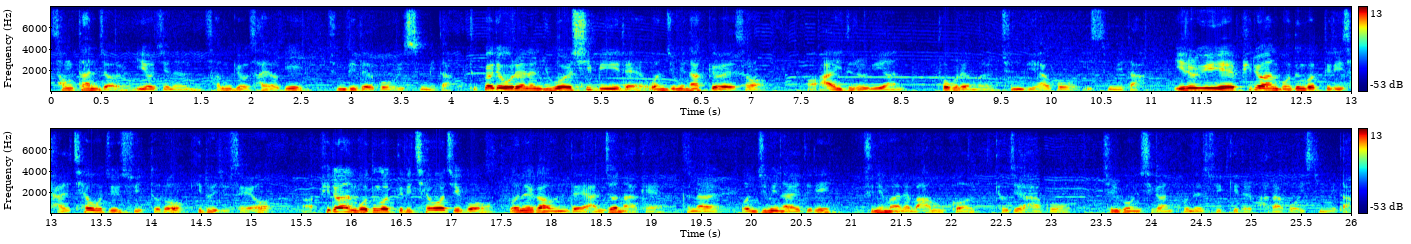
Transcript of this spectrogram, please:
성탄절 이어지는 선교 사역이 준비되고 있습니다. 특별히 올해는 6월 12일에 원주민 학교에서 어, 아이들을 위한 프로그램을 준비하고 있습니다. 이를 위해 필요한 모든 것들이 잘 채워질 수 있도록 기도해 주세요. 어, 필요한 모든 것들이 채워지고 은혜 가운데 안전하게 그날 원주민 아이들이 주님 안에 마음껏 교제하고 즐거운 시간 보낼 수 있기를 바라고 있습니다.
